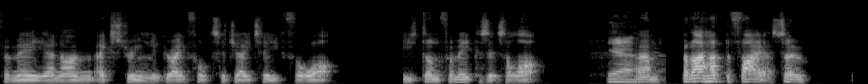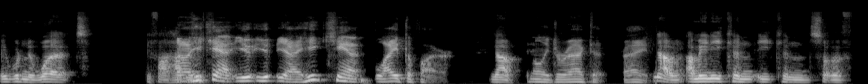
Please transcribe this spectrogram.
for me, and I'm extremely grateful to JT for what he's done for me because it's a lot. Yeah. Um, but I had the fire, so it wouldn't have worked if I had. No, he can't. You, you, yeah, he can't light the fire. No, he can only direct it. Right. No, I mean he can. He can sort of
